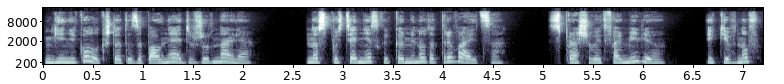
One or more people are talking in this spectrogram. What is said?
Гинеколог что-то заполняет в журнале, но спустя несколько минут отрывается, спрашивает фамилию и, кивнув,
